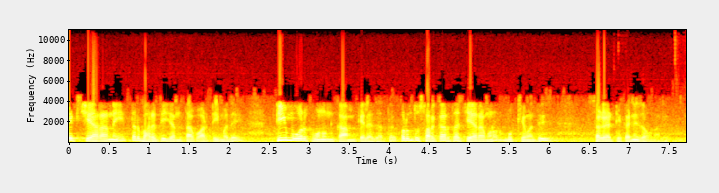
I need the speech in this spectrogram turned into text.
एक चेहरा नाही तर भारतीय जनता पार्टीमध्ये टीम वर्क म्हणून काम केलं जातं. परंतु सरकारचा चेहरा म्हणून मुख्यमंत्री सगळ्या ठिकाणी जाऊन आले.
